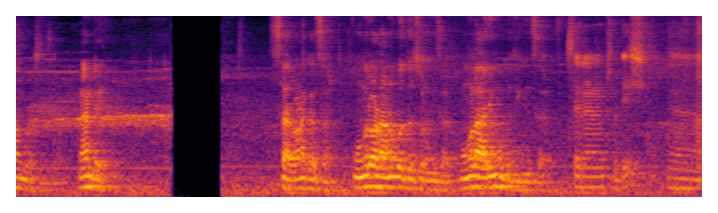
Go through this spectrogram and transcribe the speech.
சந்தோஷம் சார் நன்றி. சார் வணக்கம் சார் உங்களோட அனுபவத்தை சொல்லுங்கள் சார் உங்களை அறிமுகப்படுத்திங்க சார் சரி என் நேம் சதீஷ். அஹ்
